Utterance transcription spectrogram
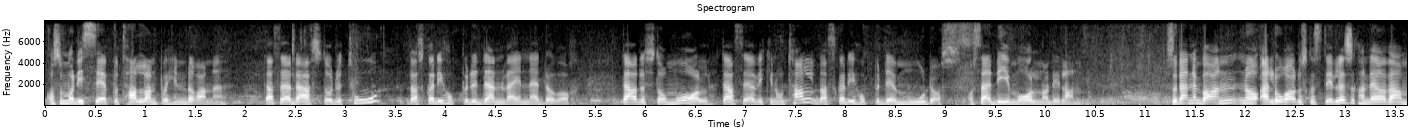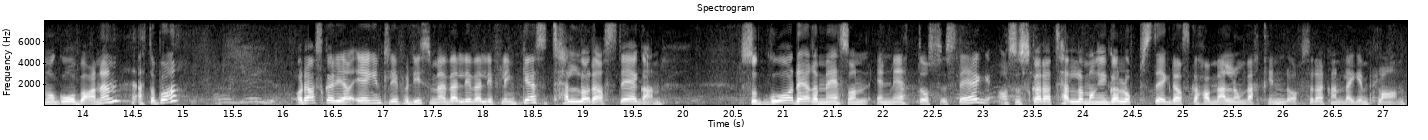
Og så må de se på tallene på hindrene. Der ser der står det to. Da skal de hoppe det den veien nedover. Der det står mål, der ser vi ikke noe tall. Da skal de hoppe det mot oss. Og så er de i mål når de lander. Så denne banen, når Eldorado skal stille, så kan dere være med å gå banen etterpå. Og da skal dere egentlig, for de som er veldig, veldig flinke, så teller dere stegene. Så går dere med sånn en meters steg, og så skal dere telle hvor mange galoppsteg dere skal ha mellom hvert hinder, så dere kan legge en plan.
